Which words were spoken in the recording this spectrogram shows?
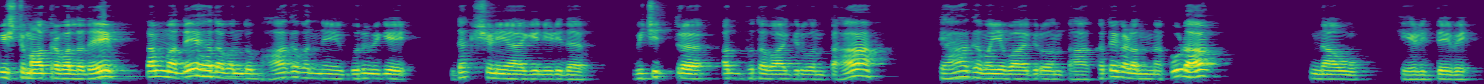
ಇಷ್ಟು ಮಾತ್ರವಲ್ಲದೆ ತಮ್ಮ ದೇಹದ ಒಂದು ಭಾಗವನ್ನೇ ಗುರುವಿಗೆ ದಕ್ಷಿಣೆಯಾಗಿ ನೀಡಿದ ವಿಚಿತ್ರ ಅದ್ಭುತವಾಗಿರುವಂತಹ, ತ್ಯಾಗಮಯವಾಗಿರುವಂತಹ ಕಥೆಗಳನ್ನು ಕೂಡ ನಾವು ಕೇಳಿದ್ದೇವೆ.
